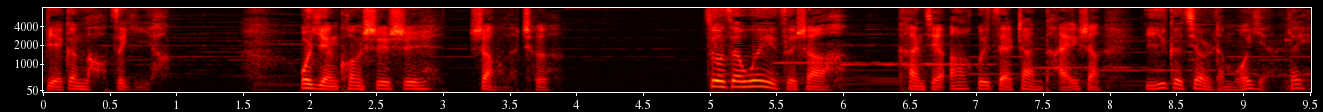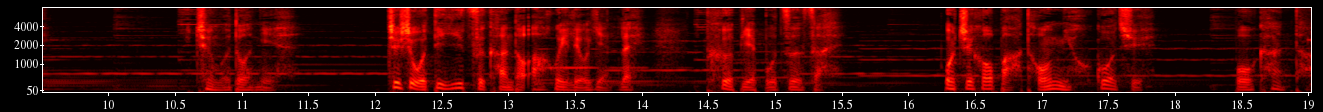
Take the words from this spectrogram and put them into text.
别跟老子一样。”我眼眶湿湿，上了车，坐在位子上，看见阿辉在站台上一个劲儿的抹眼泪。这么多年，这是我第一次看到阿辉流眼泪，特别不自在。我只好把头扭过去，不看他。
